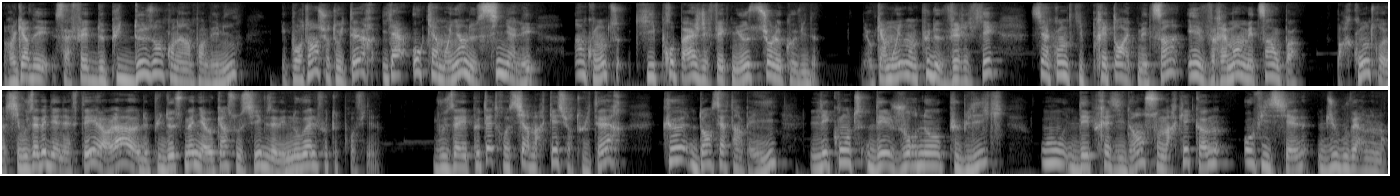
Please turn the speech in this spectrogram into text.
Regardez, ça fait depuis deux ans qu'on est en pandémie, et pourtant sur Twitter, il n'y a aucun moyen de signaler un compte qui propage des fake news sur le Covid. Il n'y a aucun moyen non plus de vérifier si un compte qui prétend être médecin est vraiment médecin ou pas. Par contre, si vous avez des NFT, alors là, depuis deux semaines, il n'y a aucun souci, vous avez une nouvelle photo de profil. Vous avez peut-être aussi remarqué sur Twitter que dans certains pays, les comptes des journaux publics où des présidents sont marqués comme officiels du gouvernement.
